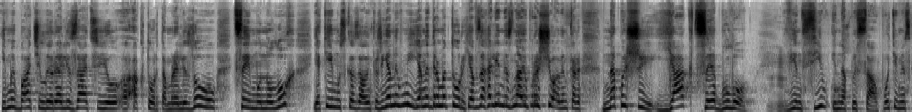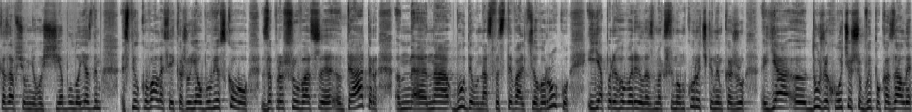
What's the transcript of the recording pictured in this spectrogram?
і ми бачили реалізацію, актор там реалізовував цей монолог, який йому сказали. Він каже: Я не вмію, я не драматург, я взагалі не знаю про що. Він каже: напиши, як це було. Він сів і написав. Потім він сказав, що в нього ще було. Я з ним спілкувалася і кажу: я обов'язково запрошу вас е, в театр. Е, На буде у нас фестиваль цього року. І я переговорила з Максимом Курочкиним. Кажу, я е, дуже хочу, щоб ви показали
